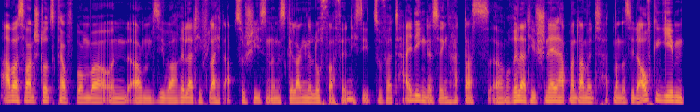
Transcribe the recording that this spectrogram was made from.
Aber es war ein Sturzkampfbomber und ähm, sie war relativ leicht abzuschießen und es gelang der Luftwaffe nicht, sie zu verteidigen. Deswegen hat das ähm, relativ schnell, hat man damit, hat man das wieder aufgegeben.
